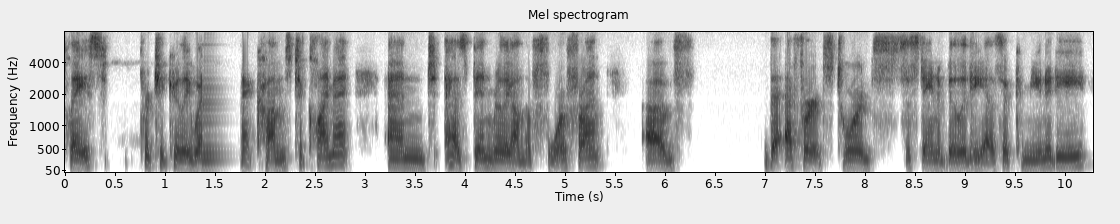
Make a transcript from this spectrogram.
place, particularly when it comes to climate, and has been really on the forefront of the efforts towards sustainability as a community,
